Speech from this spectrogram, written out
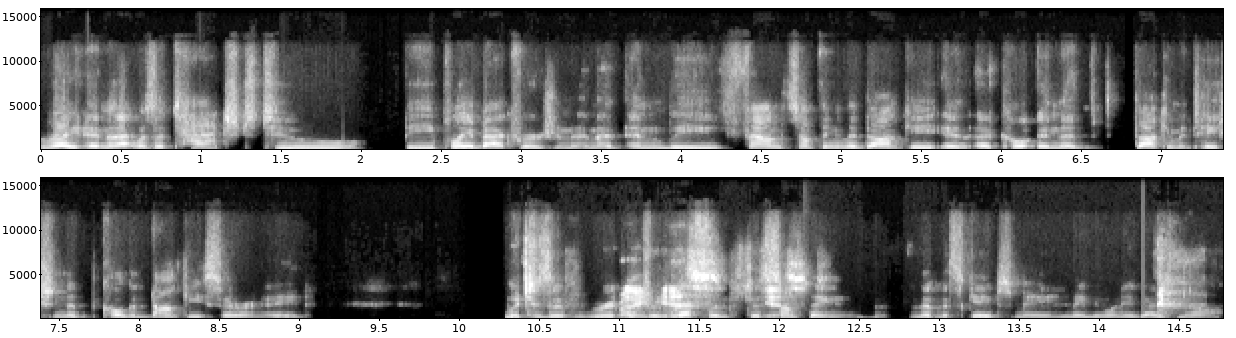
Right, and that was attached to the playback version, and I, and we found something in the donkey in, uh, in the documentation that called a donkey serenade, which is a, right, it's a yes, reference to yes. something that escapes me. Maybe one of you guys know,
